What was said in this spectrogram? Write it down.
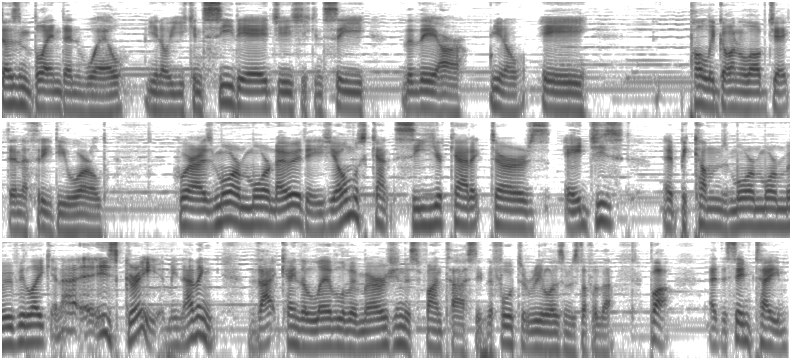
doesn't blend in well. You know, you can see the edges, you can see that they are, you know, a polygonal object in a 3D world. Whereas more and more nowadays, you almost can't see your character's edges. It becomes more and more movie like, and uh, it's great. I mean, I think that kind of level of immersion is fantastic. The photorealism and stuff like that. But at the same time,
